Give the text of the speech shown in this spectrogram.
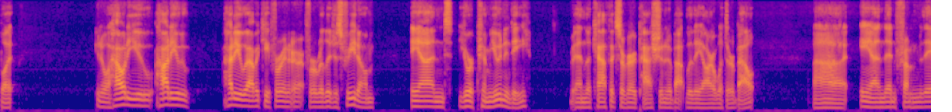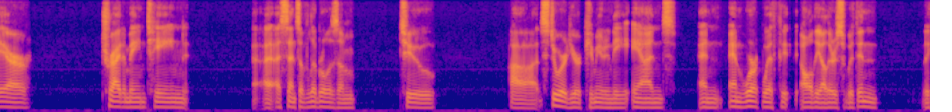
but you know, how do you how do you how do you advocate for for religious freedom and your community? And the catholics are very passionate about who they are what they're about. Uh, and then from there try to maintain a, a sense of liberalism to uh, steward your community and and and work with all the others within the,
